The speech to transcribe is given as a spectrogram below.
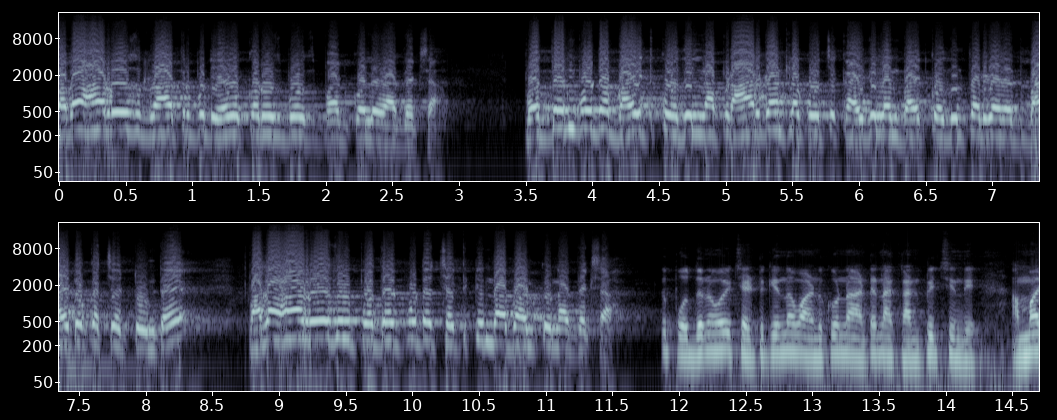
పదహారు రోజులు రాత్రిపూట ఏ ఒక్క రోజు పట్టుకోలేదు అధ్యక్ష. పొద్దున పూట బయటకు వదిలినప్పుడు ఆరు గంటలకు వచ్చి ఖైదీలను బయటకు వదులుతారు కదా బయట ఒక చెట్టు ఉంటే పదహారు రోజులు పొద్దున పూట చెట్టు కింద పండుకున్న అధ్యక్ష. పొద్దున పోయి చెట్టు కింద వండుకున్నా అంటే నాకు అనిపించింది అమ్మ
